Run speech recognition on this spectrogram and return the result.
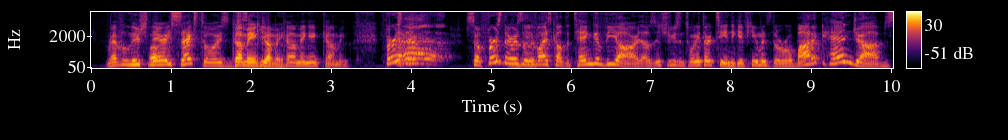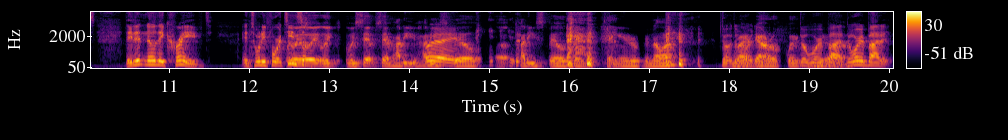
Revolutionary sex toys just Coming, keep coming. coming and coming. First, there, so first there was a device called the Tenga VR that was introduced in 2013 to give humans the robotic hand jobs they didn't know they craved. In 2014, Wait, so wait, wait, wait, wait, Sam, Sam, how do you how do you spell uh, how do you spell Tang- Tangier vanilla? don't, don't Write worry, it down real quick. don't worry Yeah. about it. Don't worry about it.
